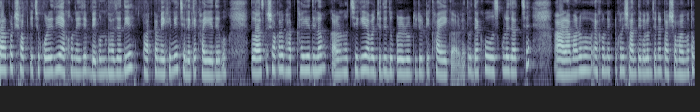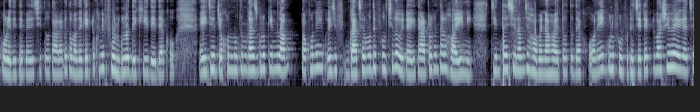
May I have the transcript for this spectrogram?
তারপর সব কিছু করে দিয়ে এখন এই যে বেগুন ভাজা দিয়ে ভাতটা মেখে নিয়ে ছেলেকে খাইয়ে দেব। তো আজকে সকালে ভাত খাইয়ে দিলাম, কারণ হচ্ছে গিয়ে আবার যদি দুপুরে রুটি টুটি খাই এই কারণে। তো দেখো ও স্কুলে যাচ্ছে, আর আমারও এখন একটুখানি শান্তি পেলাম যে না, তার সময় মতো করে দিতে পেরেছি। তো তার আগে তোমাদেরকে একটুখানি ফুলগুলো দেখিয়ে দিই, দেখো। এই যে যখন নতুন গাছগুলো কিনলাম, তখনই এই যে গাছের মধ্যে ফুল ছিল ওইটাই, তারপর কিন্তু আর হয়নি। চিন্তায় ছিলাম যে হবে না হয়তো। তো দেখো অনেকগুলো ফুল ফুটেছে, এটা একটু বাসি হয়ে গেছে।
